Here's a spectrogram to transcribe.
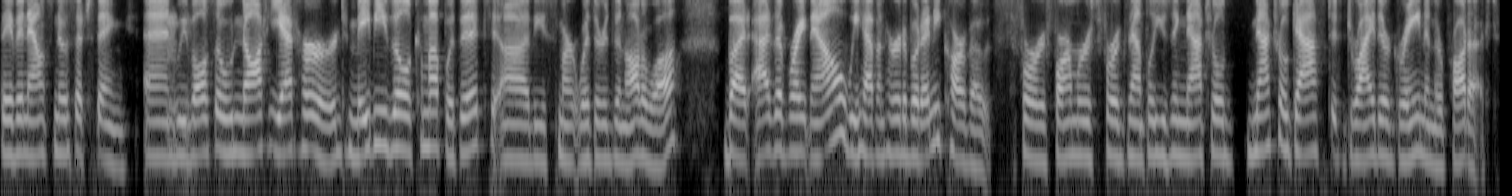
they've announced no such thing. And Mhm. we've also not yet heard maybe they'll come up with it uh, these smart wizards in ottawa. But as of right now we haven't heard about any carve outs for farmers for example using natural natural gas to dry their grain and their product.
